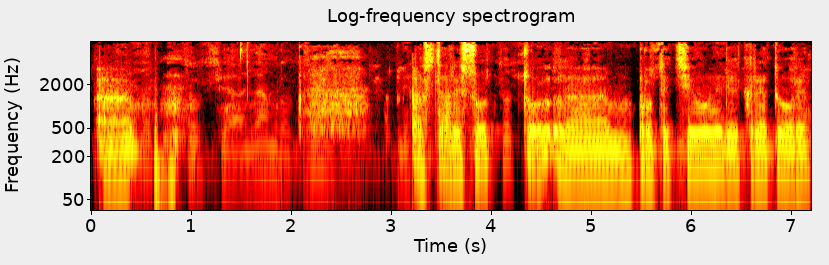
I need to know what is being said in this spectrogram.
a, a stare sotto la protezione del creatore.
